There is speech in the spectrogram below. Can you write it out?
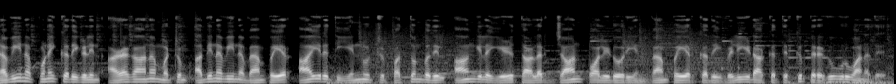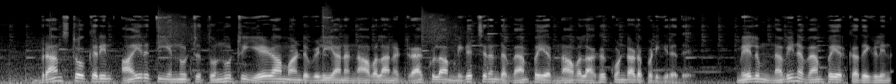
நவீன புனைக்கதைகளின் அழகான மற்றும் அதிநவீன வேம்பயர் ஆயிரத்தி எண்ணூற்று பத்தொன்பதில் ஆங்கில எழுத்தாளர் ஜான் பாலிடோரியன் வேம்பயர் கதை வெளியீடாக்கத்திற்கு பிறகு உருவானது. பிராம் ஸ்டோக்கரின் ஆயிரத்தி எண்ணூற்று தொன்னூற்றி ஏழாம் ஆண்டு வெளியான நாவலான டிராகுலா மிகச்சிறந்த வேம்பயர் நாவலாக கொண்டாடப்படுகிறது. மேலும் நவீன வேம்பயர் கதைகளின்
